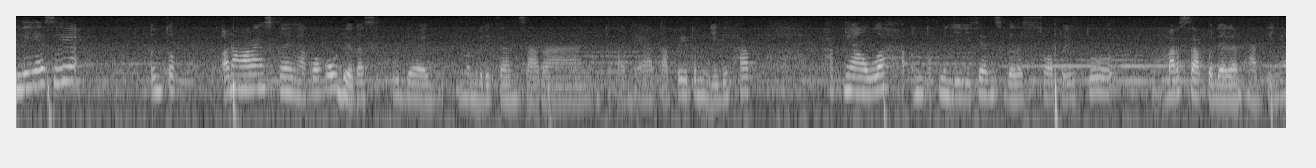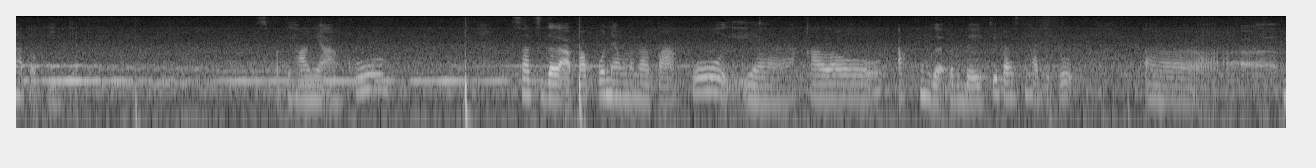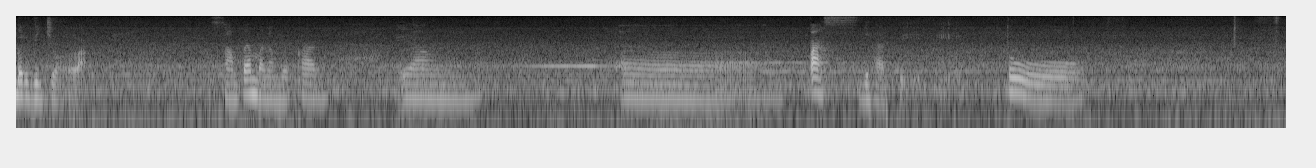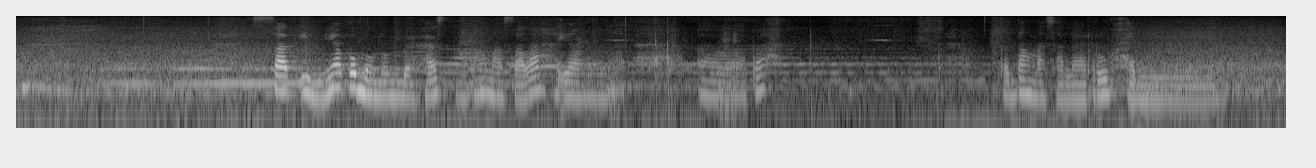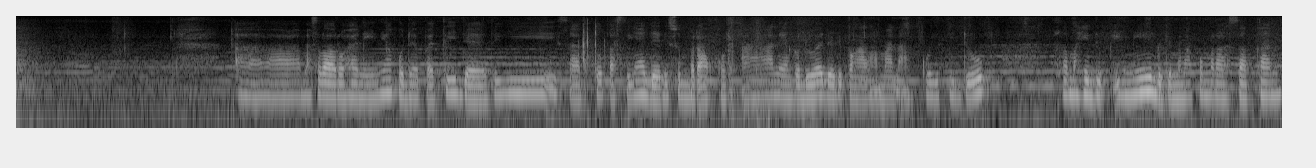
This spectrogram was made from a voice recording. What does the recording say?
intinya sih untuk orang-orang yang sekeliling aku aku udah kasih udah memberikan saran gitu kan ya. Tapi itu menjadi hak haknya Allah untuk menjadikan segala sesuatu itu meresap ke dalam hatinya atau tidak. Seperti halnya aku saat segala apa pun yang menerpa aku ya kalau aku nggak perbaiki pasti hatiku uh, bergejolak. Sampai menemukan yang uh, pas di hati. Itu saat ini aku mau membahas tentang masalah yang uh, apa? Tentang masalah ruhani masalah rohani ini aku dapati dari satu pastinya dari sumber Al-Quran yang kedua dari pengalaman aku hidup. Selama hidup ini bagaimana aku merasakan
